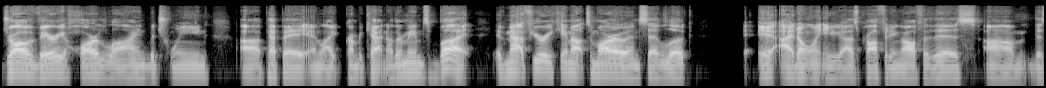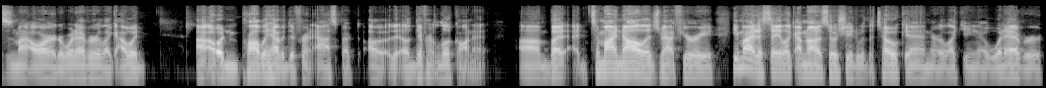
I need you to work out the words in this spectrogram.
draw a very hard line between uh, Pepe and like Grumpy Cat and other memes. But if Matt Furie came out tomorrow and said, "Look, it, I don't want you guys profiting off of this. Um, this is my art or whatever," like I would I would probably have a different aspect, a, a different look on it. Um, but uh, to my knowledge, Matt Furie, he might have say like I'm not associated with a token or like you know whatever.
